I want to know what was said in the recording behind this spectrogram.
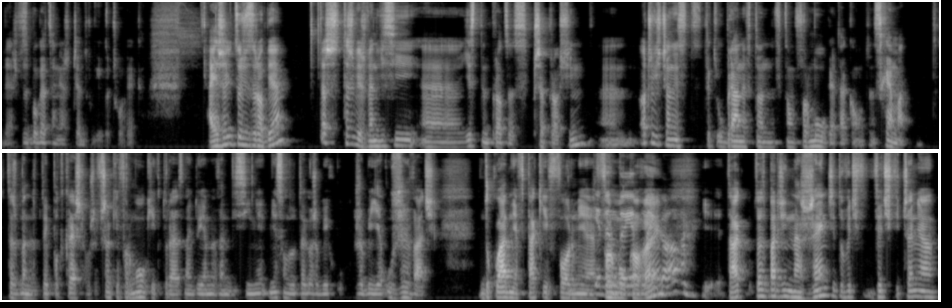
wiesz, wzbogacenia życia drugiego człowieka. A jeżeli coś zrobię, też, też wiesz, w NVC e, jest ten proces przeprosin. E, oczywiście on jest taki ubrany w, ten, w tą formułkę taką, ten schemat. Też będę tutaj podkreślał, że wszelkie formułki, które znajdujemy w NVC nie, nie są do tego, żeby, ich, żeby je używać dokładnie w takiej formie Jeden formułkowej. Tak, to jest bardziej narzędzie do wyćwiczenia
